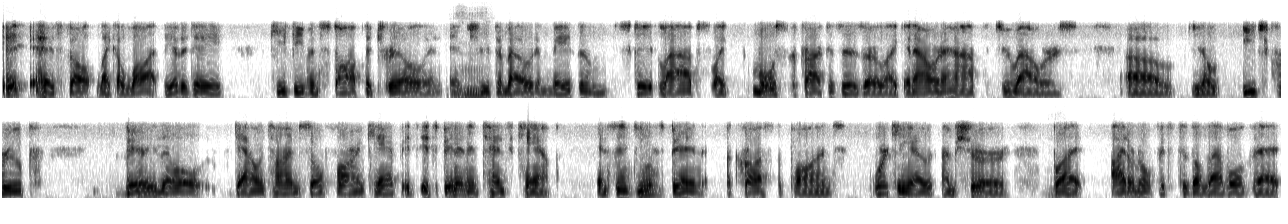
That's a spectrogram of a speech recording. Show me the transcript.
it has felt like a lot. The other day, Keefe even stopped the drill and, and chewed them out and made them skate laps. Like most of the practices are like an hour and a half to two hours. Uh, you know, each group very little downtime so far in camp. It, it's been an intense camp, and Sandin's been across the pond working out. I'm sure, but I don't know if it's to the level that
